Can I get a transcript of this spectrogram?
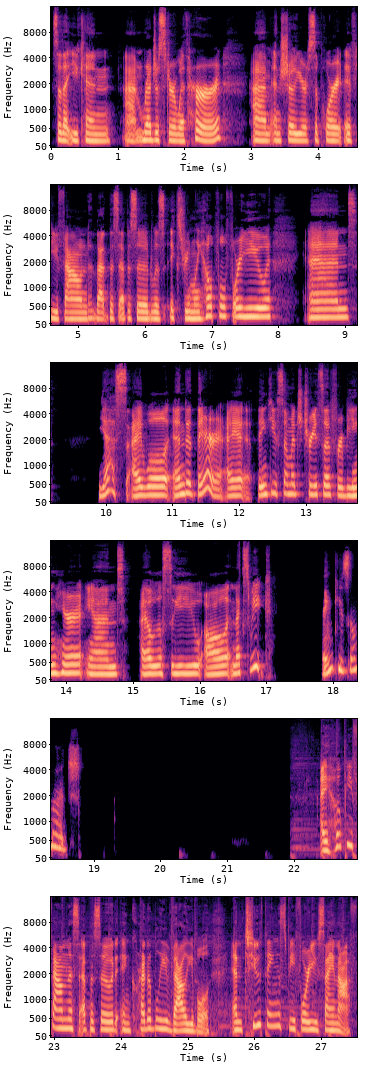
so that you can um, register with her um, and show your support if you found that this episode was extremely helpful for you. And yes, I will end it there. I thank you so much, Theresa, for being here. And I will see you all next week. Thank you so much. I hope you found this episode incredibly valuable. And two things before you sign off.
